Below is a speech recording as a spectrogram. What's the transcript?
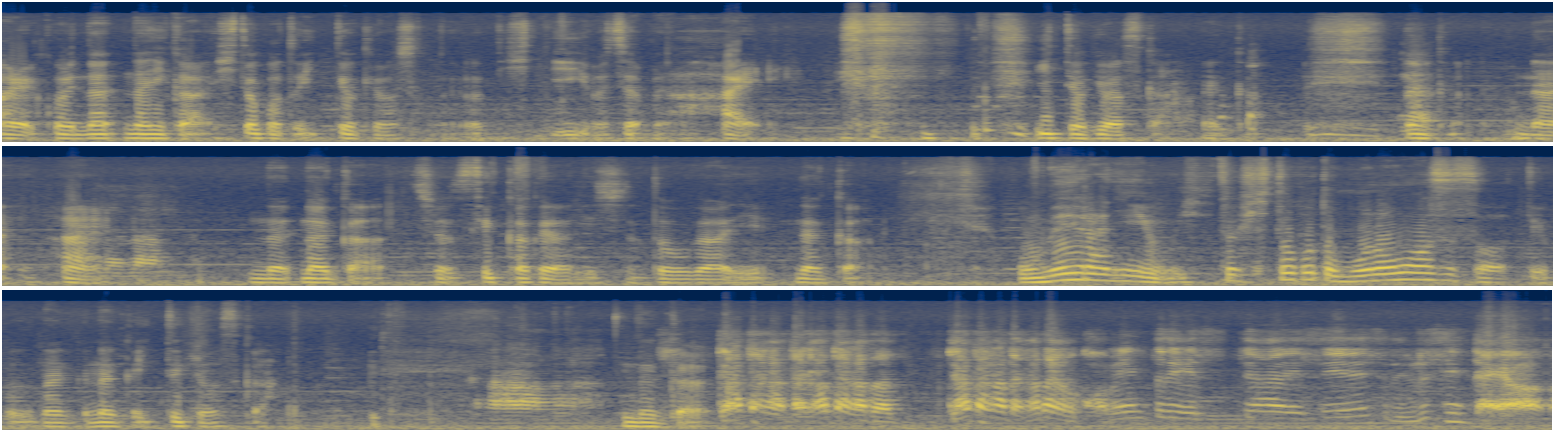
あれこれな何か一言言っておきますか？ひ言いますはい。言っておきますか？なんか。なんかなはい。だな。ななんかちょせっかくなんでちょっと動画になんか「おめえらにひと一言物申すぞ」っていうことなんかなんか言っときますか？あなんか。ーガタガタガタガタ、ガタガタガタコメントで SNS でうるせえんだよ。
